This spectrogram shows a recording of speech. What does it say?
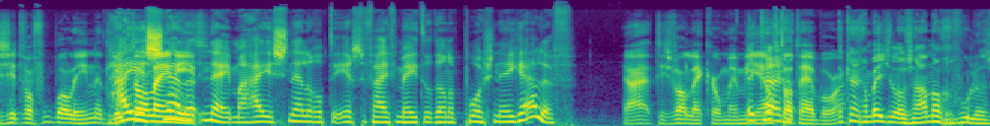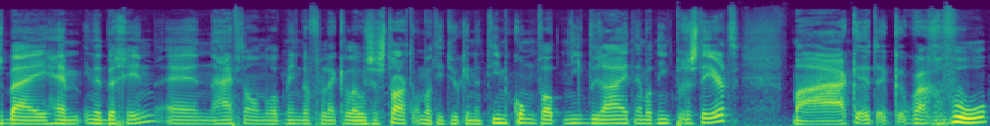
zit wel voetbal in. Het lukt hij is alleen sneller, niet. Nee, maar hij is sneller op de eerste 5 meter dan een Porsche 911. Ja, het is wel lekker om hem in je elftal te hebben hoor. Ik krijg een beetje Lozano-gevoelens bij hem in het begin. En hij heeft dan een wat minder verlekkeloze start. Omdat hij natuurlijk in een team komt wat niet draait en wat niet presteert. Maar het, qua gevoel...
